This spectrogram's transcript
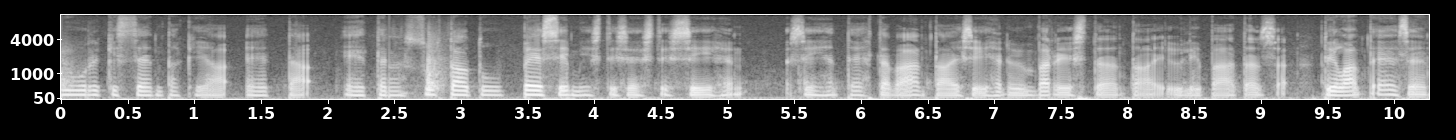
juurikin sen takia, että, että suhtautuu pessimistisesti siihen, siihen tehtävään tai siihen ympäristöön tai ylipäätänsä tilanteeseen.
